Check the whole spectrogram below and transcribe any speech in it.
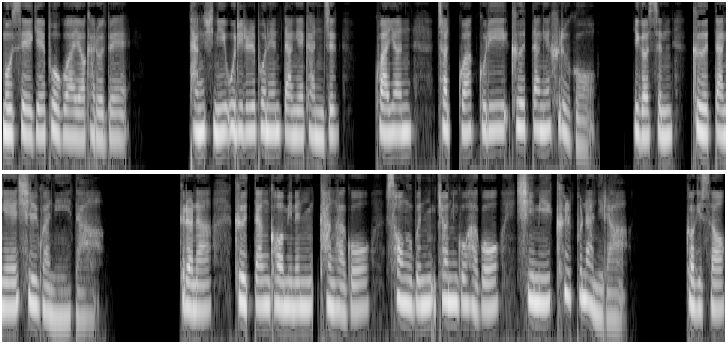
모세에게 보고하여 가로되 당신이 우리를 보낸 땅에 간즉 과연 젖과 꿀이 그 땅에 흐르고 이것은 그 땅의 실관이이다. 그러나 그 땅 거미는 강하고 성읍은 견고하고 심이 클 뿐 아니라 거기서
